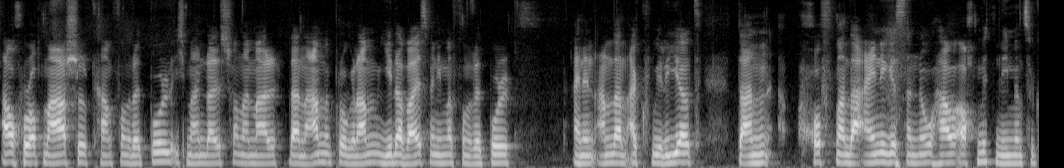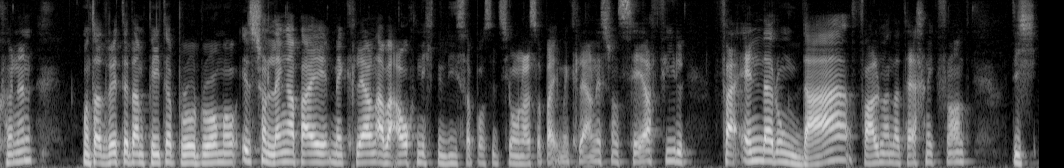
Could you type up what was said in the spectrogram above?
Auch Rob Marshall kam von Red Bull. Ich meine, da ist schon einmal der Name Programm. Jeder weiß, wenn jemand von Red Bull einen anderen akquiriert, dann hofft man da einiges an Know-how auch mitnehmen zu können. Und der dritte dann Peter Prodromo ist schon länger bei McLaren, aber auch nicht in dieser Position. Also bei McLaren ist schon sehr viel Veränderung da, vor allem an der Technikfront. Ich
